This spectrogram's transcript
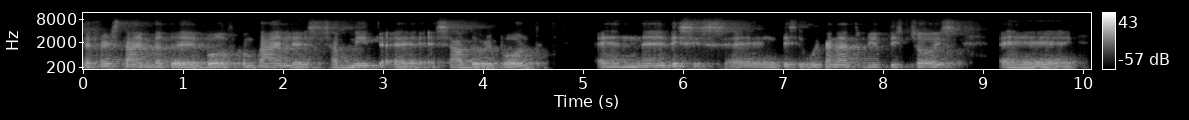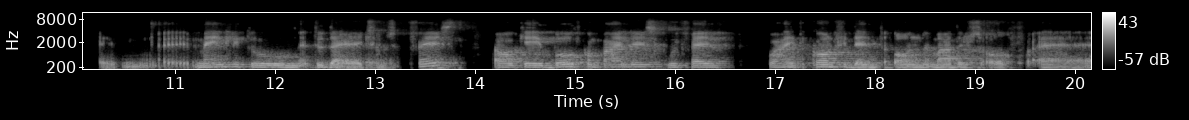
the first time that both compilers submit a, a shadow report. And uh, this is, uh, this, we can attribute this choice uh, um, mainly to two directions. First, okay, both compilers, we felt quite confident on matters of uh,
